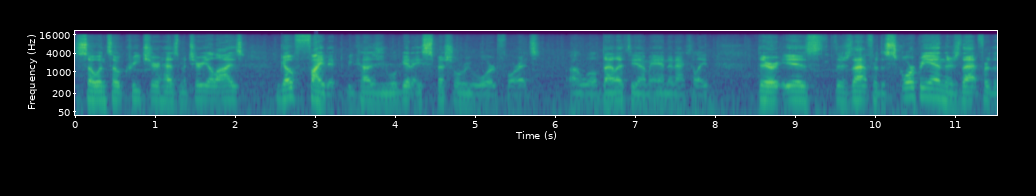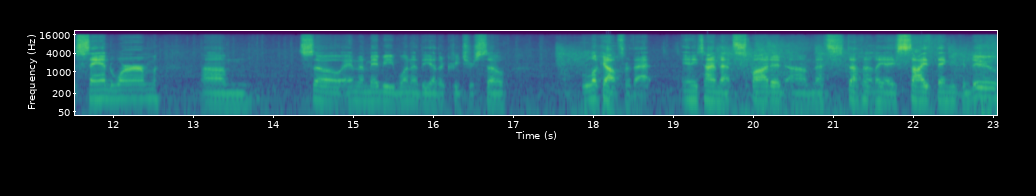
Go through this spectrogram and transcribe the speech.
so-and-so creature has materialized, go fight it because you will get a special reward for it. Uh, well, dilithium and an accolade. There is, there's that for the scorpion, there's that for the sandworm, um, so, and then maybe one of the other creatures, so look out for that. Anytime that's spotted, um, that's definitely a side thing you can do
